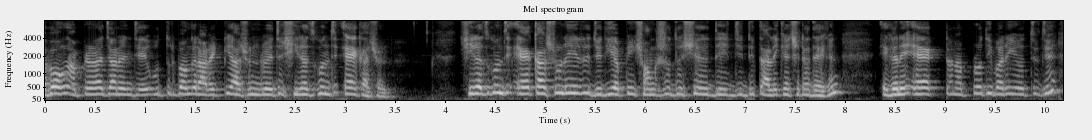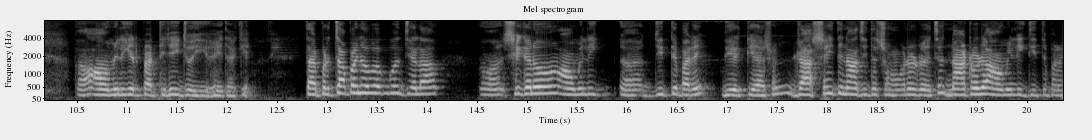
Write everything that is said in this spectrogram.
এবং আপনারা জানেন যে উত্তরবঙ্গের আরেকটি আসন রয়েছে সিরাজগঞ্জ এক আসন। সিরাজগঞ্জ এক আসনের যদি আপনি সংসদ সদস্যের যদি তালিকা সেটা দেখেন, এখানে এক টানা প্রতিবারই হচ্ছে যে আওয়ামী লীগের প্রার্থীরাই জয়ী হয়ে থাকে। তারপর চাঁপাইনবাবগঞ্জ জেলা সেখানেও আওয়ামী লীগ জিততে পারে দু একটি আসন। রাজশাহীতে না জিতার সম্ভাবনা রয়েছে। নাটোরে আওয়ামী লীগ জিততে পারে।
